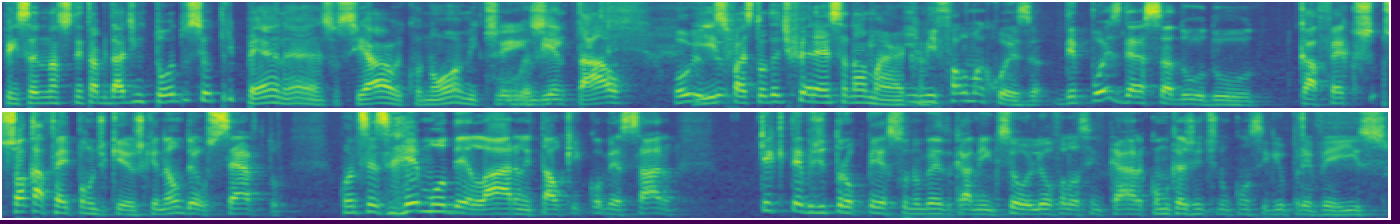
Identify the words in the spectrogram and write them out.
pensando na sustentabilidade em todo o seu tripé, né? Social, econômico, sim, ambiental. Sim. e isso faz toda a diferença na marca. E me fala uma coisa, depois dessa do, do café, só café e pão de queijo que não deu certo, quando vocês remodelaram e tal, que começaram, o que, que teve de tropeço no meio do caminho que você olhou e falou assim, cara, como que a gente não conseguiu prever isso?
